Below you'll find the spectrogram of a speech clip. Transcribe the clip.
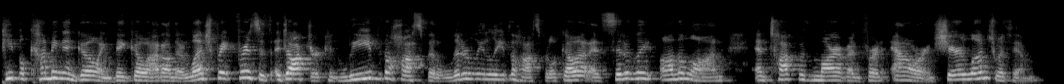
people coming and going. They go out on their lunch break. For instance, a doctor could leave the hospital, literally leave the hospital, go out and sit on the lawn and talk with Marvin for an hour and share lunch with him.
